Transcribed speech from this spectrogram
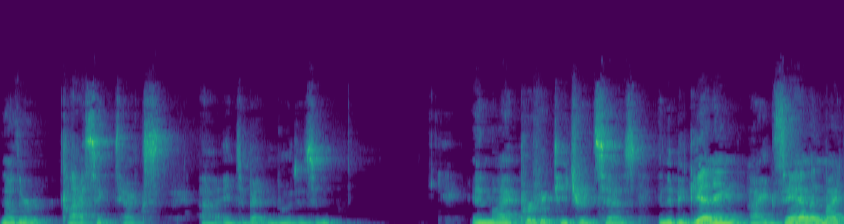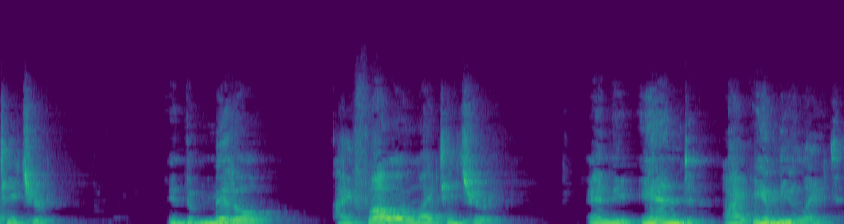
another classic text uh, in Tibetan Buddhism, in my perfect teacher, it says, In the beginning, I examine my teacher. In the middle, I follow my teacher. And the end, I emulate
